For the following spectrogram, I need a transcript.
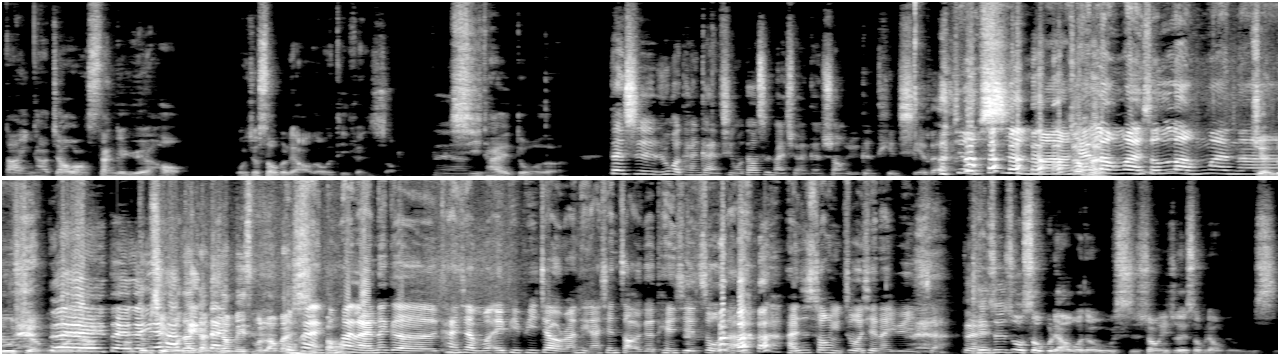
答应他交往三个月后，我就受不了了，我提分手，对啊，戏太多了。但是如果谈感情，我倒是蛮喜欢跟双鱼跟天蝎的。就是嘛，该浪漫的时候浪漫呐、啊，卷入漩涡，对对对哦对不起，我在感情上没什么浪漫赶快细胞。赶快来那个看一下有没有 A P P 交友软体来，先找一个天蝎座的啊、还是双鱼座的，现在约一下。对天，蝎座受不了我的务实，双鱼座也受不了我的务实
